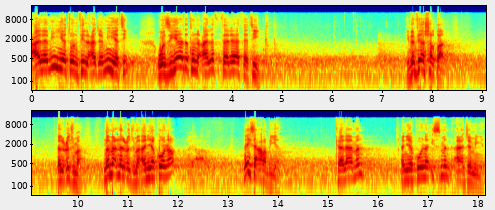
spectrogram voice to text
علمية في العجمية وزيادة على الثلاثة. إذن فيها شرطان. العجمة. ما معنى العجمة؟ أن يكون ليس عربيا. كلاما أن يكون اسما أعجميا.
